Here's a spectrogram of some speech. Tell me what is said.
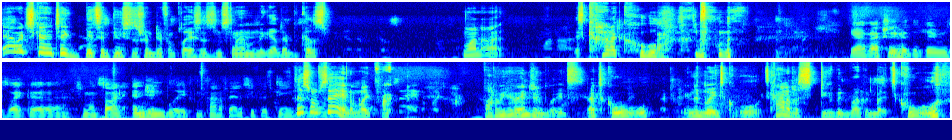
yeah, we're just gonna take bits and pieces from different places and slam them together because why not? It's kind of cool. Yeah, I've actually heard that there was like uh someone saw an engine blade from Final Fantasy 15. That's what I'm saying. I'm like, why do we have engine blades? That's cool. Engine blade's cool. It's kind of a stupid weapon, but it's cool.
